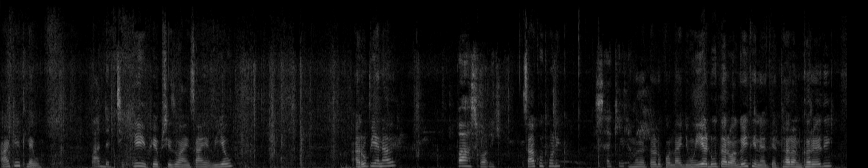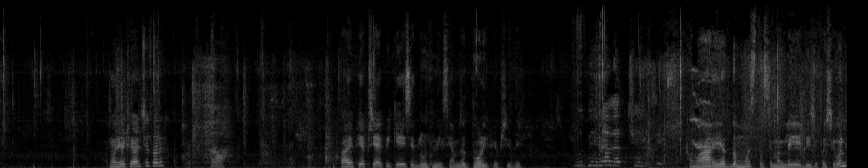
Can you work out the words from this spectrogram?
આ કેટલા એવું પાદર છે કેવી ફેફસી જો અહીં સાયા એવું આ રૂપિયા ના આવે? પાંચ વાળી. સાકું થોડીક? સાકી મને તડકો લાગ્યો. હું એડ ઉતારવા ગઈ હતી ને અત્યારે ધારાને ઘરે હતી. મને હેઠે હાલ છે તારે? હા. ભાઈ ફેફસી આપી કે છે દૂધની છે. આમ જો ધોળી ફેફસી છે. વાહ એકદમ મસ્ત છે. મને લઈ આવી દેજો પછી હો ને.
